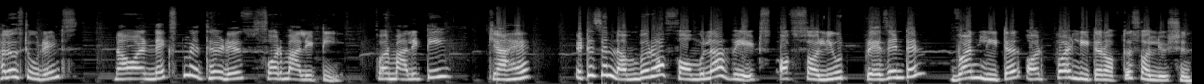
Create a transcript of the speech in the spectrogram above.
Hello students now our next method is formality formality क्या है? It is a number of formula weights of solute present in one litre और per litre of the solution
